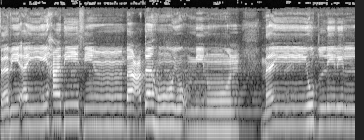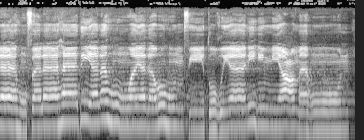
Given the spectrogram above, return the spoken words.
فَبِأَيِّ حَدِيثٍ بَعْدَهُ يُؤْمِنُونَ مَن يُضْلِلِ اللَّهُ فَلَا هَادِيَ لَهُ وَيَذَرُهُمْ فِي طُغْيَانِهِمْ يَعْمَهُونَ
